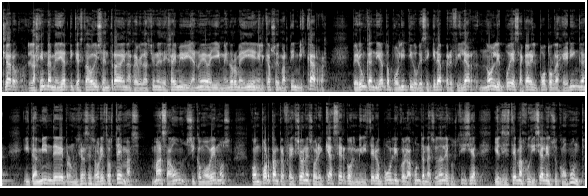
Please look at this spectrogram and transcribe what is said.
Claro, la agenda mediática está hoy centrada en las revelaciones de Jaime Villanueva y en menor medida en el caso de Martín Vizcarra, pero un candidato político que se quiera perfilar no le puede sacar el poto la jeringa y también debe pronunciarse sobre estos temas, más aún si, como vemos, comportan reflexiones sobre qué hacer con el Ministerio Público, la Junta Nacional de Justicia y el sistema judicial en su conjunto.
